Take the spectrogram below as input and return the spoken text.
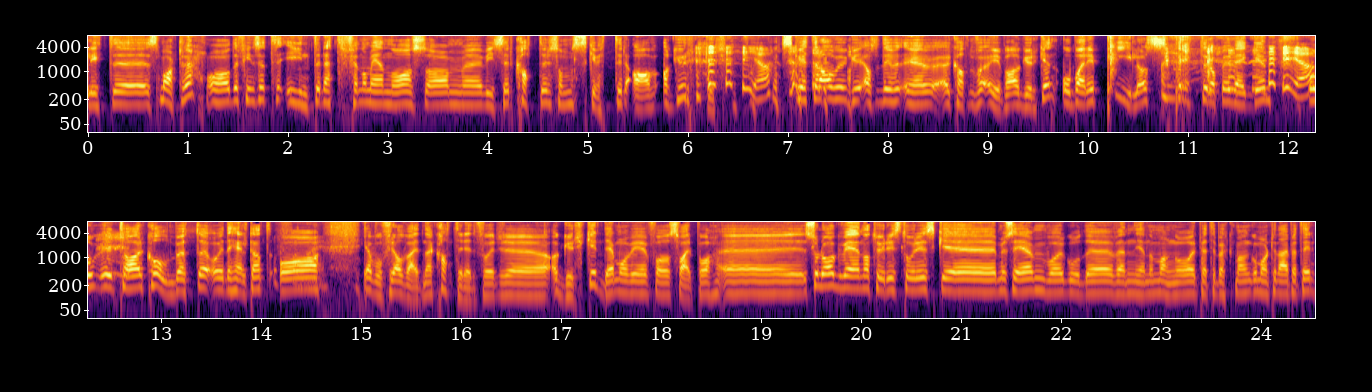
litt eh, smartere, og det fins et internettfenomen nå som eh, viser katter som skvetter av agurker. Ja. Skvetter av altså de, eh, Katten får øye på agurken og bare piler og spretter opp i veggen Ja. og tar kolbøtte og i det hele tatt. Og ja, hvorfor i all verden er katter redd for uh, agurker? Det må vi få svar på. Uh, zoolog ved Naturhistorisk uh, museum, vår gode venn gjennom mange år, Petter Bøckmann. God morgen til deg, Petter.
